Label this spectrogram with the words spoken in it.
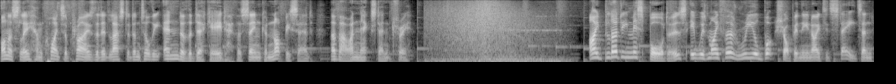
Honestly, I'm quite surprised that it lasted until the end of the decade. The same cannot be said of our next entry. I bloody miss Borders. It was my first real bookshop in the United States, and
